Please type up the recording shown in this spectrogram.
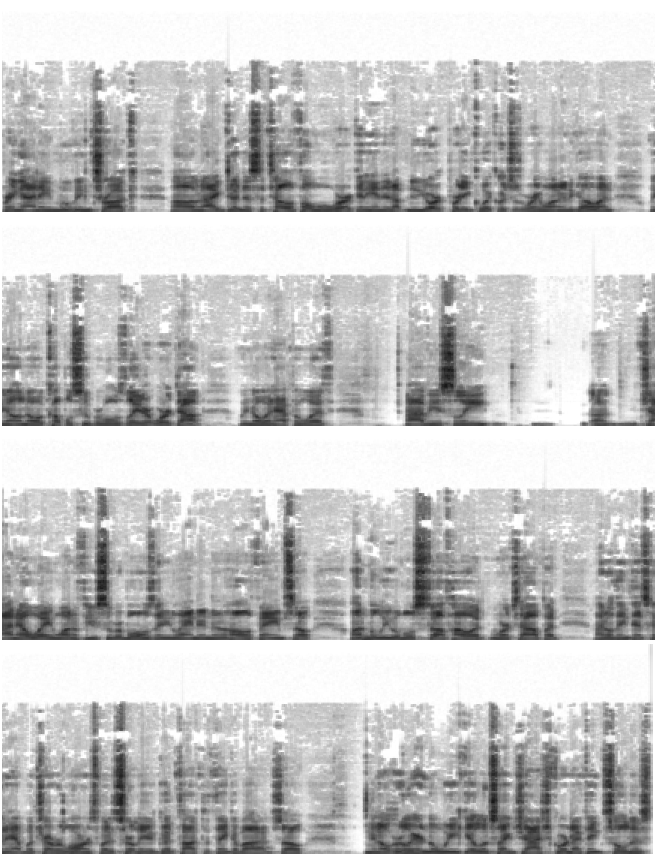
bring on a moving truck. Uh, my goodness, the telephone will work. And he ended up in New York pretty quick, which is where he wanted to go. And we all know a couple Super Bowls later it worked out. We know what happened with, obviously, uh, John Elway won a few Super Bowls and he landed in the Hall of Fame. So unbelievable stuff how it works out. But I don't think that's going to happen with Trevor Lawrence, but it's certainly a good thought to think about it. So, you know, earlier in the week, it looks like Josh Gordon, I think, sold his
